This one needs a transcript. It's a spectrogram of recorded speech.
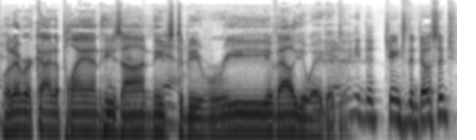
whatever kind of plan he's on needs yeah. to be reevaluated. Yeah, we need to change the dosage.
